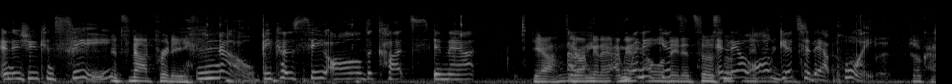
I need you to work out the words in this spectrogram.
And as you can see, it's not pretty. no, because see all the cuts in that? Yeah, here, I'm right. gonna I'm gonna elevate gets- it so, so And they'll all get to that point. Okay.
